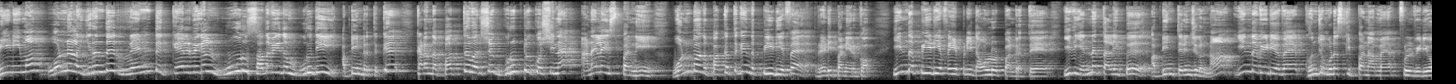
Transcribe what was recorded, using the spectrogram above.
மினிமம் ஒண்ணுல இருந்து ரெண்டு கேள்விகள் நூறு சதவிகிதம் உறுதி அப்படின்றதுக்கு கடந்த பத்து வருஷம் குரூப் டூ கொஷினை அனலைஸ் பண்ணி ஒன்பது பக்கத்துக்கு இந்த பிடிஎஃபை ரெடி பண்ணியிருக்கோம். இந்த பிடிஎஃப் எப்படி டவுன்லோட் பண்ணுறது இது என்ன தலைப்பு அப்படின்னு தெரிஞ்சுக்கணும்னா இந்த வீடியோவை கொஞ்சம் கூட ஸ்கிப் பண்ணாமல் ஃபுல் வீடியோ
